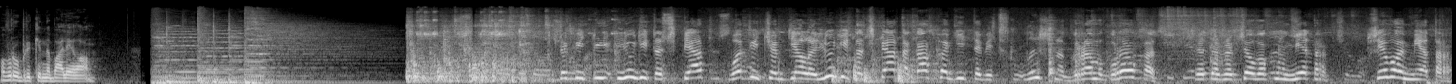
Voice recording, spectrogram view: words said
в рубрике «Наболела». Так ведь люди-то спят. Вот ведь чем дело. Люди-то спят, а как ходить-то ведь слышно? Гром, грохот. Это же все в окно метр. Всего метр.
